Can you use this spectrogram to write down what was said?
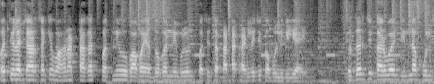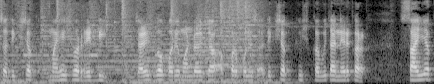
पतीला चारचाकी वाहनात टाकत पत्नी व बाबा या दोघांनी मिळून पतीचा काटा काढल्याची कबुली केली आहे. सदरची कारवाई जिल्हा पोलीस अधीक्षक महेश्वर रेड्डी चाळीसगाव परिमंडळच्या अप्पर पोलीस अधीक्षक कविता नेरकर सहाय्यक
